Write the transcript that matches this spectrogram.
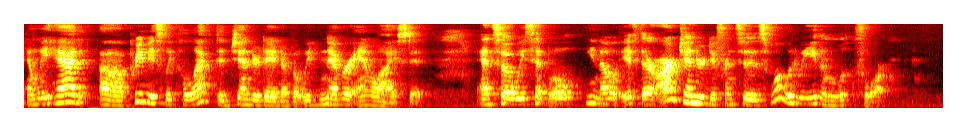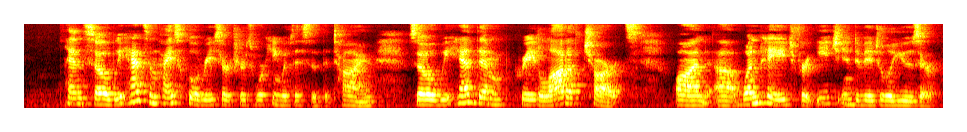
And we had uh, previously collected gender data, but we'd never analyzed it. And so we said, well, you know, if there are gender differences, what would we even look for? And so we had some high school researchers working with us at the time. So we had them create a lot of charts on uh, one page for each individual user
